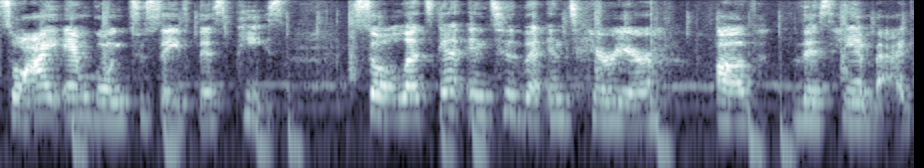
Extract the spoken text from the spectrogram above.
so i am going to save this piece. So let's get into the interior of this handbag.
